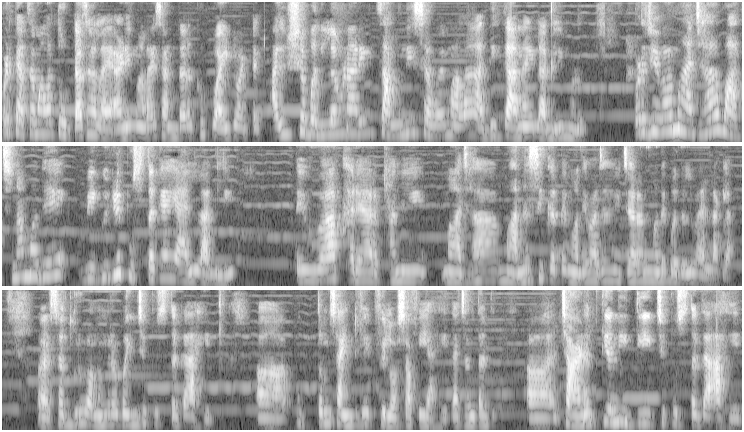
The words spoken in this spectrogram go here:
पण त्याचा मला तोटा झालाय आणि मला हे सांगताना खूप वाईट वाटतं. आयुष्य बदलवणारी चांगली सवय मला आधी का नाही लागली म्हणून. पण जेव्हा माझ्या वाचनामध्ये वेगवेगळी पुस्तकं यायला लागली तेव्हा खऱ्या अर्थाने माझ्या मानसिकतेमध्ये माझ्या विचारांमध्ये बदल व्हायला लागला. सद्गुरू वामनराव पैंची पुस्तकं आहेत. उत्तम सायंटिफिक फिलॉसॉफी आहे. त्याच्यानंतर चाणक्य नीतीची पुस्तकं आहेत.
